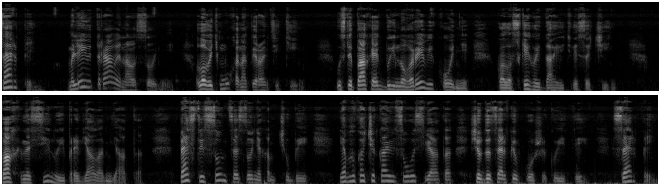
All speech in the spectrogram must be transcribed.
Серпень, мліють трави на осонні, ловить муха на фіранці тінь. У степах, як буйногориві коні, колоски гойдають височінь. Пахне сіно і прив'яла м'ята. Пестить сонце соняхам чуби. Яблука чекають свого свята, щоб до церкви в кошику йти. Серпень,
